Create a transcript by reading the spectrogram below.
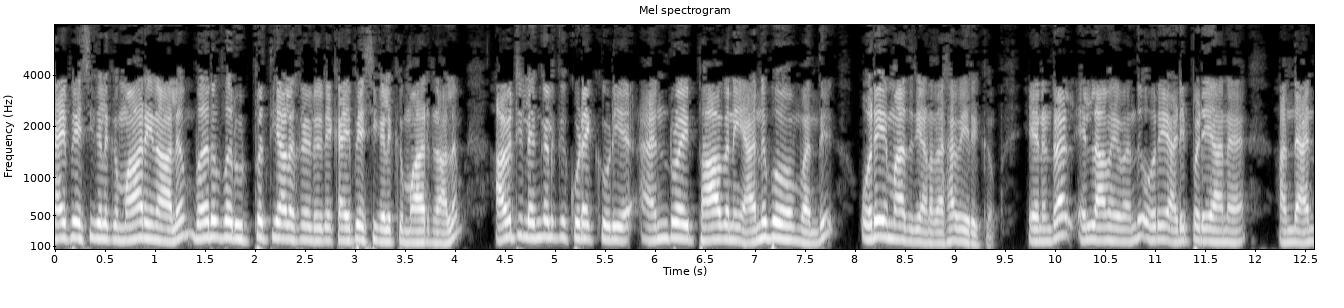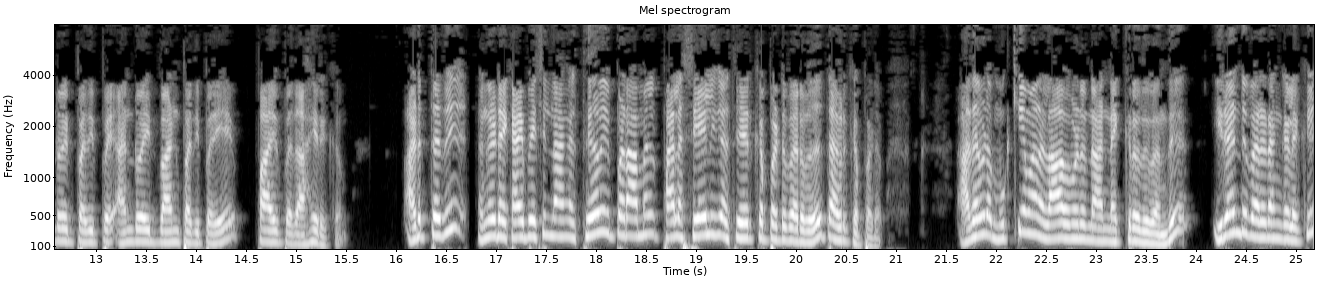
கைபேசிகளுக்கு மாறினாலும் வேறு வேறு உற்பத்தியாளர்களுடைய கைபேசிகளுக்கு மாறினாலும் அவற்றில் எங்களுக்கு கிடைக்கூடிய ஆண்ட்ராய்டு பாவனை அனுபவம் வந்து ஒரே மாதிரியானதாகவே இருக்கும். ஏனென்றால் எல்லாமே வந்து ஒரே அடிப்படையான அந்த ஆண்ட்ராய்டு பதிப்பை ஆண்ட்ராய்டு பான் பதிப்பையே பாவிப்பதாக இருக்கும். அடுத்தது எங்களுடைய கைபேசியில் நாங்கள் தேவைப்படாமல் பல செயலிகள் சேர்க்கப்பட்டு வருவது தவிர்க்கப்படும். அதை விட முக்கியமான லாபம் என்று நான் நினைக்கிறது வந்து இரண்டு வருடங்களுக்கு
